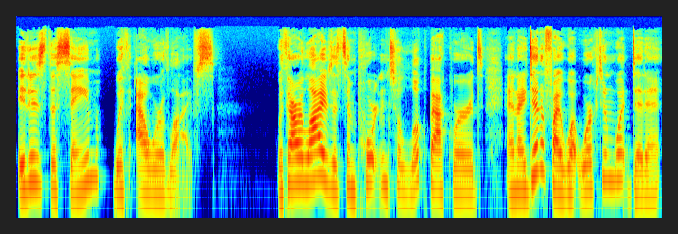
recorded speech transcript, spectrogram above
It is the same with our lives. With our lives, it's important to look backwards and identify what worked and what didn't.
